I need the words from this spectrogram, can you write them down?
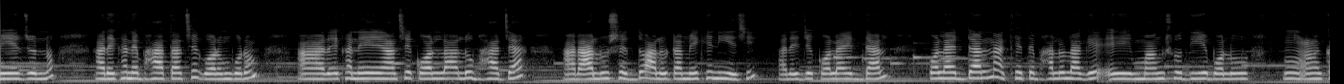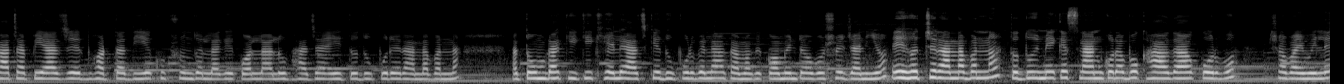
মেয়ের জন্য। আর এখানে ভাত আছে গরম গরম। আর এখানে আছে করলা আলু ভাজা আর আলু সেদ্ধ, আলুটা মেখে নিয়েছি। আর এই যে কলাইয়ের ডাল কলাইয়ের ডাল না খেতে ভালো লাগে। এই মাংস দিয়ে বলো কাঁচা পেঁয়াজের ভর্তা দিয়ে খুব সুন্দর লাগে। করলা আলু ভাজা, এই তো দুপুরে রান্নাবান্না। আর তোমরা কি কি খেলে আজকে দুপুরবেলা? আমাকে কমেন্টে অবশ্যই জানিও। এই হচ্ছে রান্নাবান্না। তো দুই মেয়েকে স্নান করাবো খাওয়া দাওয়া করব। সবাই মিলে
